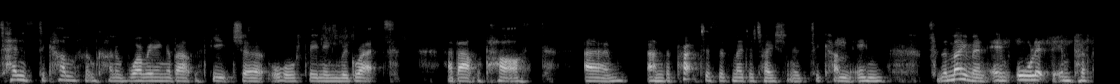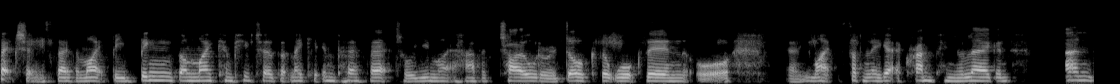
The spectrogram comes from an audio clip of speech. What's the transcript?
tends to come from kind of worrying about the future or feeling regret about the past. Um, and the practice of meditation is to come in to the moment in all its imperfections. So there might be bings on my computer that make it imperfect, or you might have a child or a dog that walks in, or you, know, you might suddenly get a cramp in your leg. And, and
